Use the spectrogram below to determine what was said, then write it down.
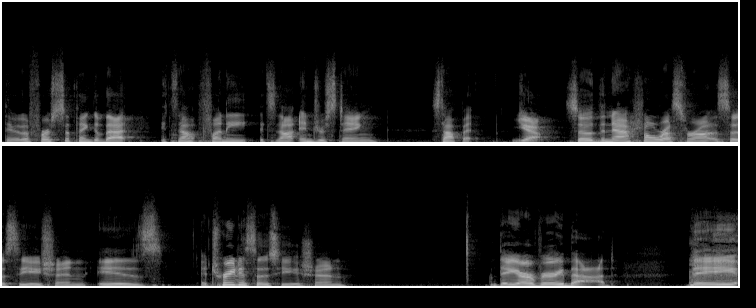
they're the first to think of that. It's not funny. It's not interesting. Stop it. yeah So the National Restaurant Association is a trade association. They are very bad. They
